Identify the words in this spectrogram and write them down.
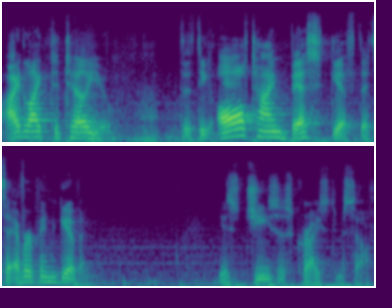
I'd like to tell you that the all time best gift that's ever been given is Jesus Christ Himself.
